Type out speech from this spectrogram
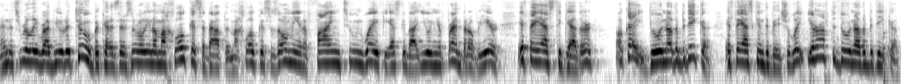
And it's really Rabbi Yehuda too, because there's really no machlokas about the Machlokas is only in a fine-tuned way if he asks about you and your friend. But over here, if they ask together, okay, do another bedika. If they ask individually, you don't have to do another bedika.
